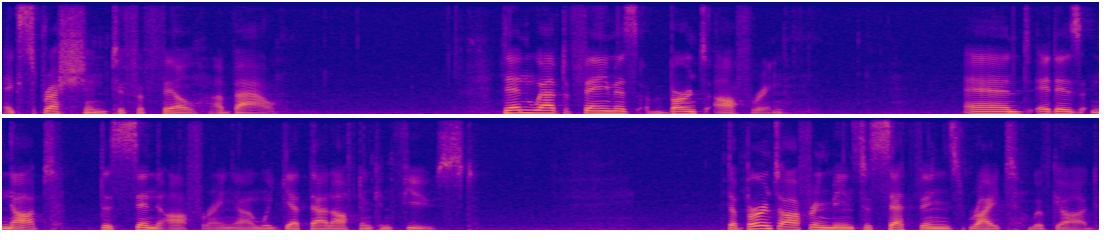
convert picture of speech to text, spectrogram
expression to fulfill a vow. Then we have the famous burnt offering. And it is not the sin offering. Uh, we get that often confused. The burnt offering means to set things right with God,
